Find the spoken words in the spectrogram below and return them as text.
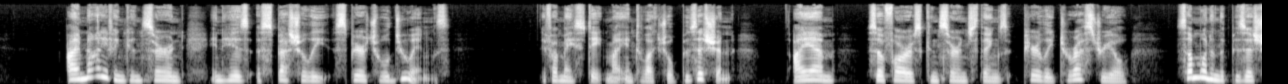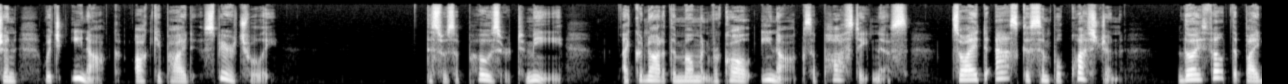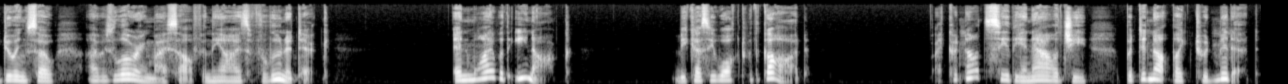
I am not even concerned in his especially spiritual doings. If I may state my intellectual position, I am so far as concerns things purely terrestrial, somewhat in the position which Enoch occupied spiritually. This was a poser to me. I could not at the moment recall Enoch's apostateness, so I had to ask a simple question, though I felt that by doing so I was lowering myself in the eyes of the lunatic. And why with Enoch? Because he walked with God. I could not see the analogy, but did not like to admit it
